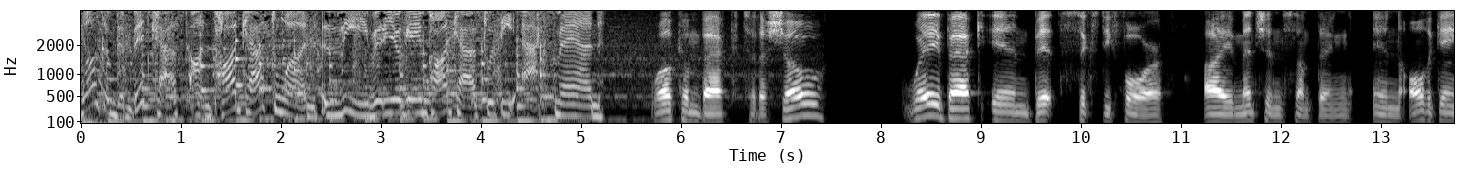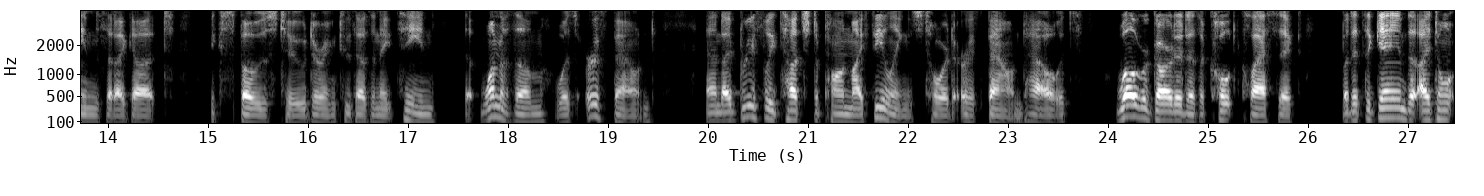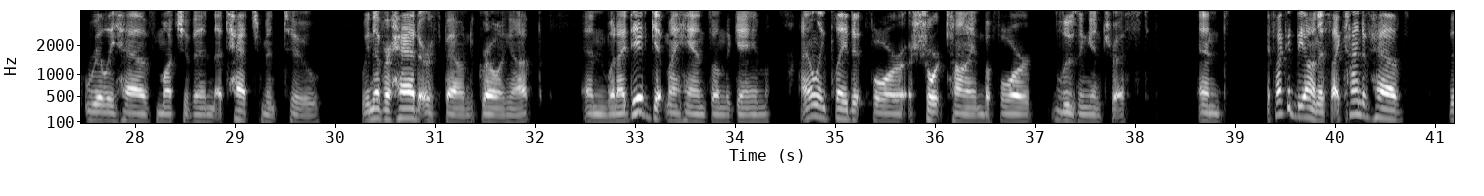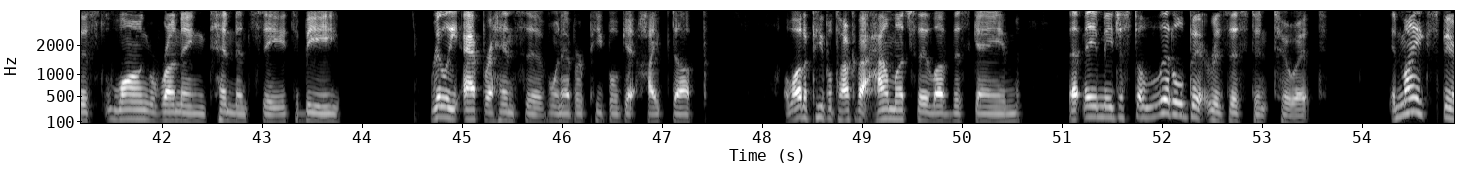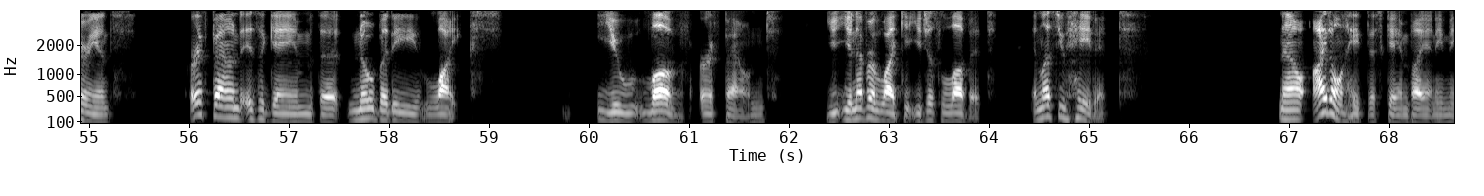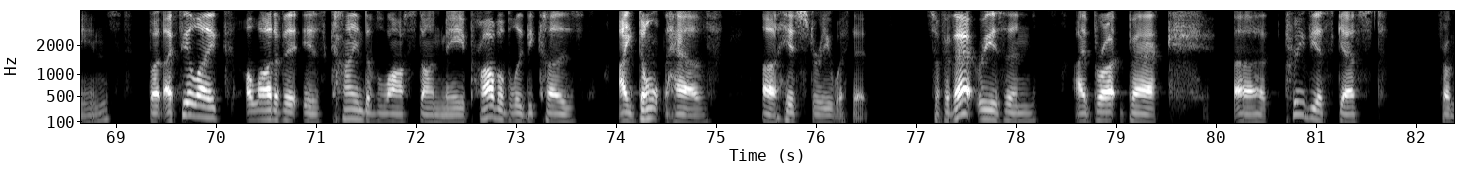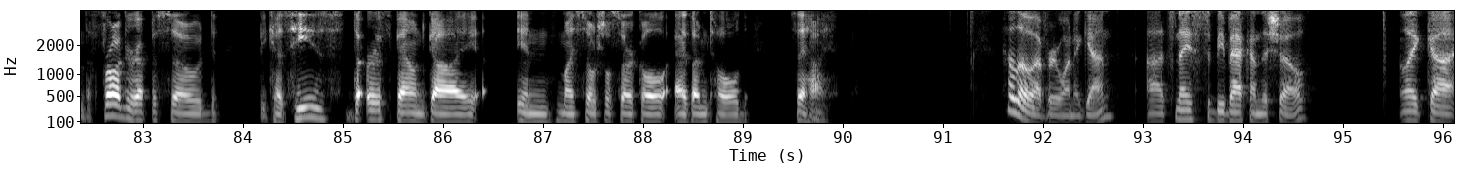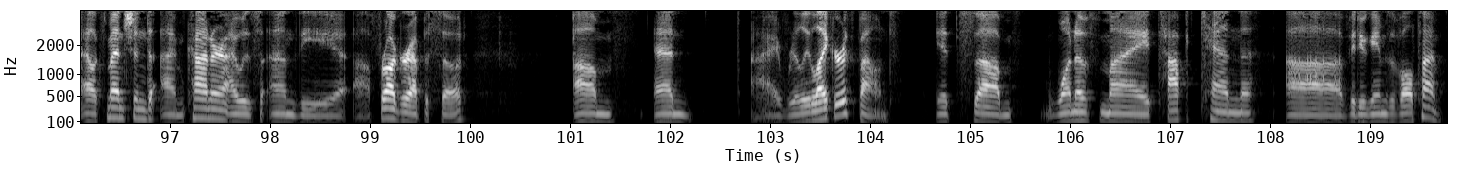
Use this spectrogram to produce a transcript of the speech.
Welcome to Bitcast on Podcast One, the video game podcast with the Axeman. Welcome back to the show. Way back in Bit 64, I mentioned something in all the games that I got exposed to during 2018 that one of them was Earthbound, and I briefly touched upon my feelings toward Earthbound, how it's well regarded as a cult classic, but it's a game that I don't really have much of an attachment to. We never had Earthbound growing up, and when I did get my hands on the game, I only played it for a short time before losing interest. And if I could be honest, I kind of have this long running tendency to be really apprehensive whenever people get hyped up. A lot of people talk about how much they love this game. That made me just a little bit resistant to it. In my experience, Earthbound is a game that nobody likes. You love Earthbound. You, you never like it, you just love it. Unless you hate it. Now, I don't hate this game by any means, but I feel like a lot of it is kind of lost on me, probably because I don't have a history with it. So for that reason, I brought back a previous guest from the Frogger episode because he's the earthbound guy in my social circle, as I'm told. Say hi. Hello, everyone, again. Uh, it's nice to be back on the show. Like uh, Alex mentioned, I'm Connor. I was on the uh, Frogger episode. Um, and I really like Earthbound. It's um, one of my top 10 uh, video games of all time.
